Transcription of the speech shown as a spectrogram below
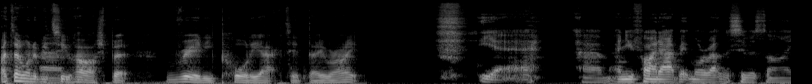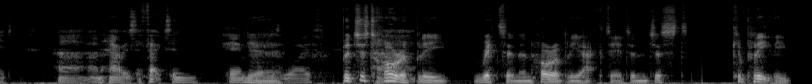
I don't want to be Um, too harsh, but really poorly acted, though, right? Yeah. Um, and you find out a bit more about the suicide uh, and how it's affecting him Yeah. and his wife. But just Uh, horribly written and horribly acted and just completely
